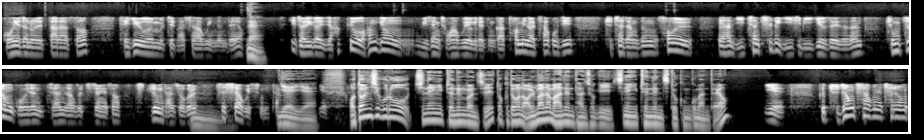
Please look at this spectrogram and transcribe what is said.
공회전에 따라서 대기 오염 물질이 발생하고 있는데요. 네. 특히 저희가 이제 학교 환경 위생 정화구역이라든가 터미널 차고지 주차장 등 서울의 한 2,722개소에서는 중점 공회전 제한 장소 지정해서 집중 단속을 음. 실시하고 있습니다. 예, 예. 예. 어떤 식으로 진행이 되는 건지 또 그동안 얼마나 많은 단속이 진행이 됐는지도 궁금한데요. 예. 그 주정차하고 있는 차량,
